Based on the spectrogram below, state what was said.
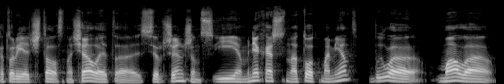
который я читал сначала, это Search Engines. И мне кажется, на тот момент было мало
